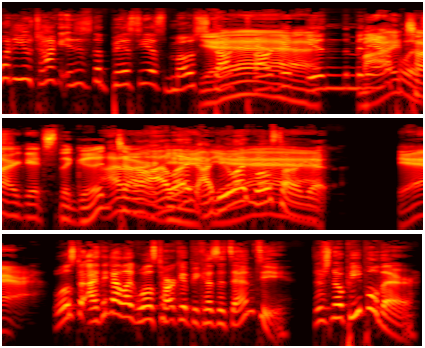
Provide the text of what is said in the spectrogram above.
What are you talking? It is the busiest, most Yeah. stocked target in the Minneapolis. My Minneapolis. target's the good I don't know. target. I like. I do like Will's target. Yeah. Will's. Tar- I think I like Will's target because it's empty. There's no people there.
